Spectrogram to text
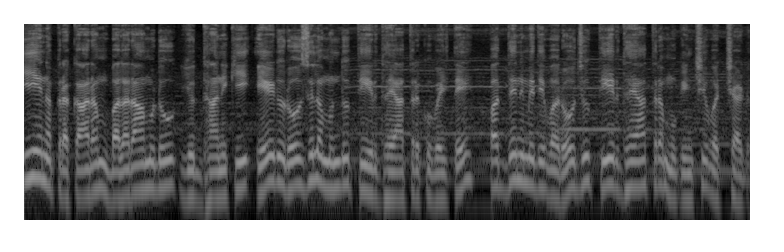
ఈయన ప్రకారం బలరాముడు యుద్ధానికి ఏడు రోజుల ముందు తీర్థయాత్రకు వెళ్తే పద్దెనిమిదివ రోజు తీర్థయాత్ర ముగించి వచ్చాడు.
